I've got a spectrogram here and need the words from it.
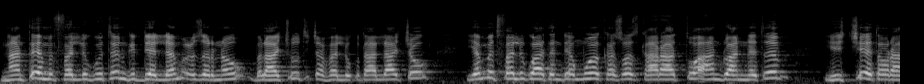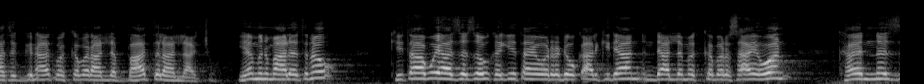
እናንተ የምትፈልጉትን ግድ የለም ዑዝር ነው ብላችሁ ትጨፈልቁታላችሁ። የምትፈልጓትን ደግሞ ከሶስት ከአራቱ አንዷን ነጥብ ይቺ የተውራት ህግናት መከበር አለባት ትላላችሁ። ይህ ምን ማለት ነው ኪታቡ ያዘዘው ከጌታ የወረደው ቃል ኪዳን እንዳለ መከበር ሳይሆን ከነዛ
